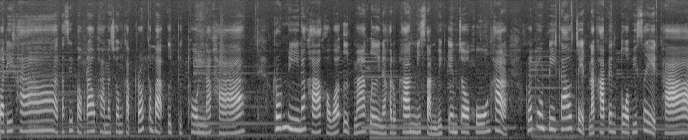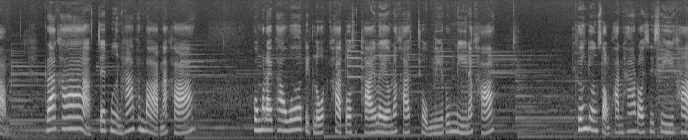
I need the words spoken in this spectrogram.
วัสดีค่ะ กระซิบบอกเราพามาชมกับรถกระบะอึดถึกทนนะคะ รุ่นนี้นะคะเขาว่าอึดมากเลยนะคะ ทุกท่านนิสสันบิ๊กเอ็มจอโค้งค่ะ รถยนต์ปี 97 นะคะ เป็นตัวพิเศษค่ะ ราคา 75,000 บาทนะคะพวงมาลัยพาวเวอร์ติดรถค่ะ ตัวสุดท้ายแล้วนะคะโฉมนี้รุ่นนี้นะคะ เครื่องยนต์ 2,500ซีซีค่ะ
